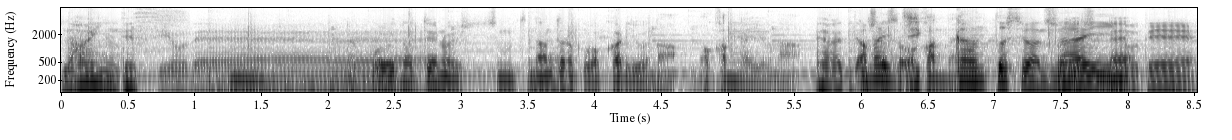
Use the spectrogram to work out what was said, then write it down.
か？ないんですよね。これの手の質問ってなんとなく分かるような分かんないような。だからあまり実感としてはないので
